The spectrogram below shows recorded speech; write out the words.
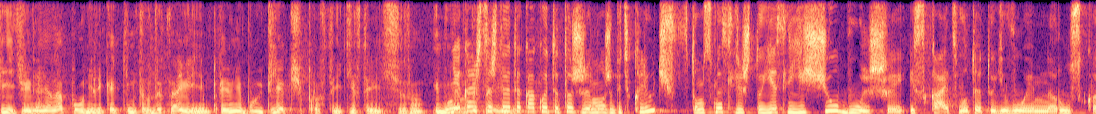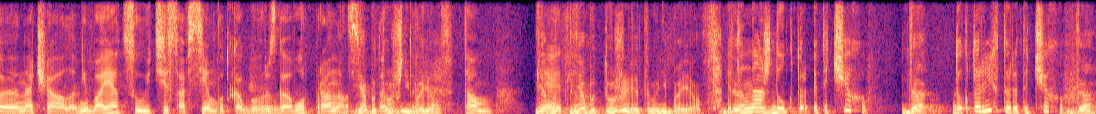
видите, вы меня наполнили каким-то вдохновением. Теперь мне будет легче просто идти в третий сезон. И Мне кажется, что это какой-то тоже, может быть, ключ в том смысле, что если еще больше искать вот эту его именно русское начало, не бояться уйти совсем вот как бы в разговор про нас. Я бы тоже не боялся. Там Я, бы, этого- я бы тоже этого не боялся. Это да. наш доктор, это Чехов. да, Доктор Рихтер – это Чехов. да,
